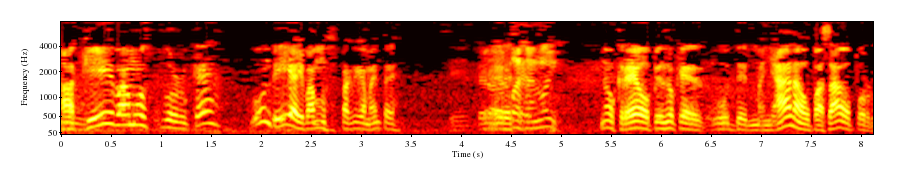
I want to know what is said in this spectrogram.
Aquí vamos por qué? Un día y vamos prácticamente. ¿Pero qué pasan hoy? No creo, pienso que uh, de mañana o pasado por,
